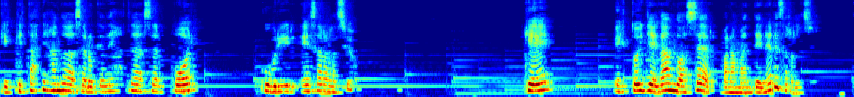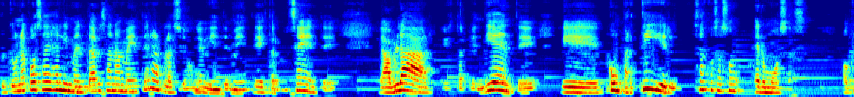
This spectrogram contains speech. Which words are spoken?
¿Qué, ¿Qué estás dejando de hacer o qué dejaste de hacer por cubrir esa relación? ¿Qué estoy llegando a hacer para mantener esa relación? Porque una cosa es alimentar sanamente la relación, evidentemente, estar presente, hablar, estar pendiente, eh, compartir. Esas cosas son hermosas. ¿ok?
